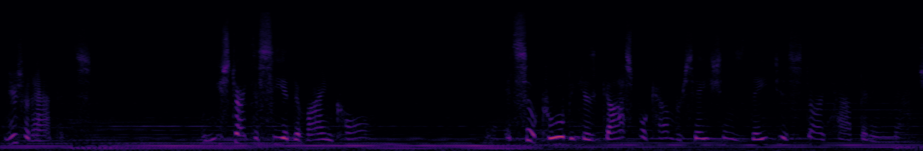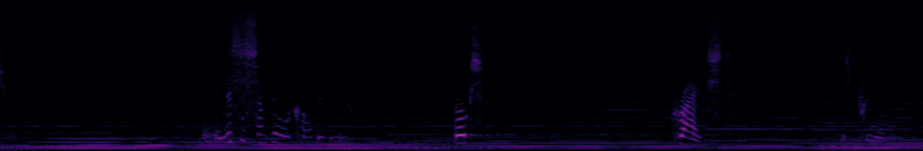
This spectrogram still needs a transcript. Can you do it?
And here's what happens when you start to see a divine call, it's so cool because gospel conversations, they just start happening naturally. And this is something we're called to do. Folks, Christ is preeminent.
